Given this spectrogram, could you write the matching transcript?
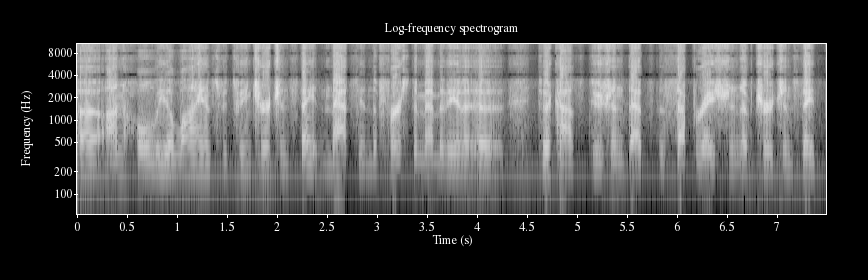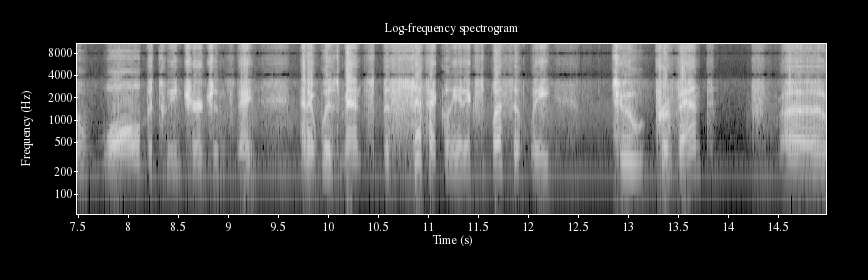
uh, unholy alliance between church and state, and that's in the First Amendment uh, to the Constitution. That's the separation of church and state, the wall between church and state, and it was meant specifically and explicitly to prevent uh,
